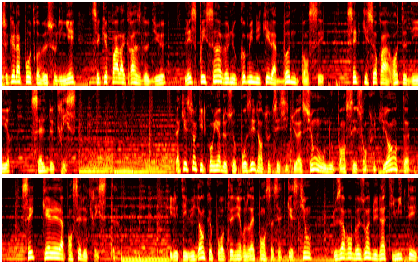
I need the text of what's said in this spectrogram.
Ce que l'apôtre veut souligner, c'est que par la grâce de Dieu, l'Esprit Saint veut nous communiquer la bonne pensée, celle qui sera à retenir, celle de Christ. La question qu'il convient de se poser dans toutes ces situations où nos pensées sont fluctuantes, c'est quelle est la pensée de Christ? Il est évident que pour obtenir une réponse à cette question, nous avons besoin d'une intimité,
